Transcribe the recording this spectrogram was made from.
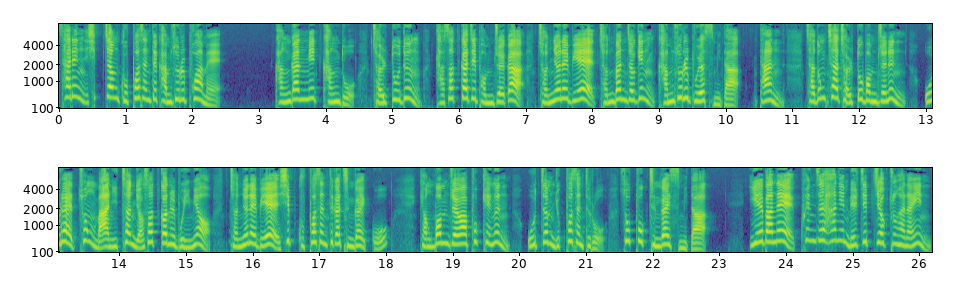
살인 10.9% 감소를 포함해 강간 및 강도, 절도 등 다섯 가지 범죄가 전년에 비해 전반적인 감소를 보였습니다. 단, 자동차 절도 범죄는 올해 총 12,006건을 보이며 전년에 비해 19%가 증가했고 경범죄와 폭행은 5.6%로 소폭 증가했습니다. 이에 반해 퀸즈 한인 밀집 지역 중 하나인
